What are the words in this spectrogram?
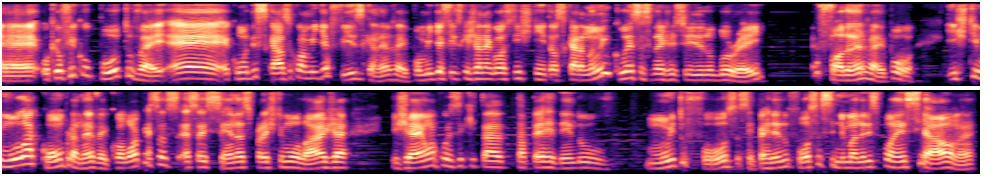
É, o que eu fico puto, velho, é, é com o descaso com a mídia física, né, velho? Pô, mídia física já é negócio instinto. Os caras não incluem essas cenas restritas no Blu-ray. É foda, né, velho? Pô, estimula a compra, né, velho? Coloca essas, essas cenas pra estimular. Já, já é uma coisa que tá, tá perdendo muito força, assim, perdendo força assim, de maneira exponencial, né?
